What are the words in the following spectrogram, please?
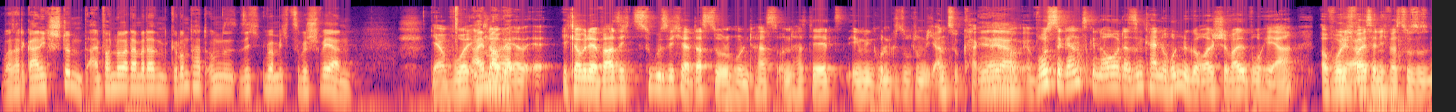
Was halt gar nicht stimmt. Einfach nur, damit er einen Grund hat, um sich über mich zu beschweren. Ja, obwohl, ich Einmal glaube, er, er- ich glaube, der war sich zu sicher, dass du einen Hund hast und hast dir jetzt irgendwie einen Grund gesucht, um dich anzukacken. Ja, ja. Er wusste ganz genau, da sind keine Hundegeräusche, weil woher? Obwohl ich Ja. weiß ja nicht, was du so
